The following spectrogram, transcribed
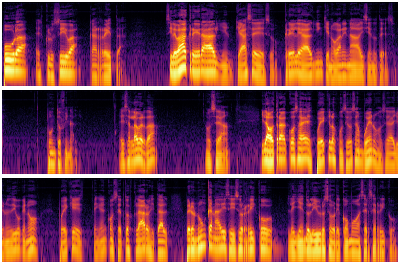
pura, exclusiva, carreta. Si le vas a creer a alguien que hace eso, créele a alguien que no gane nada diciéndote eso. Punto final. Esa es la verdad. O sea, y la otra cosa es, puede que los consejos sean buenos, o sea, yo no digo que no, puede que tengan conceptos claros y tal, pero nunca nadie se hizo rico leyendo libros sobre cómo hacerse rico.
